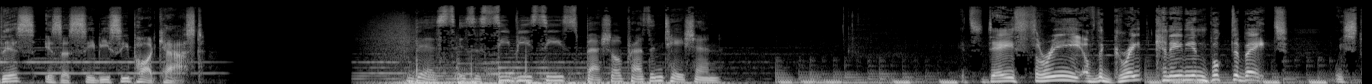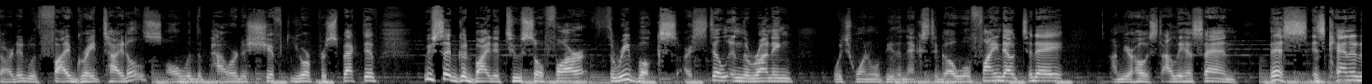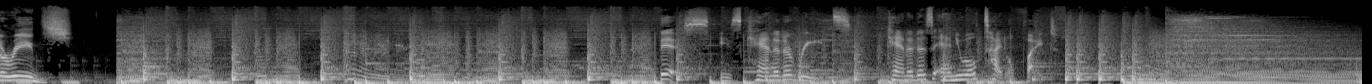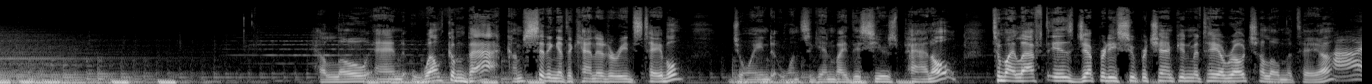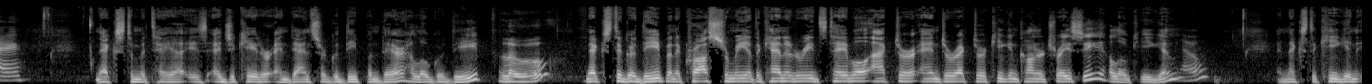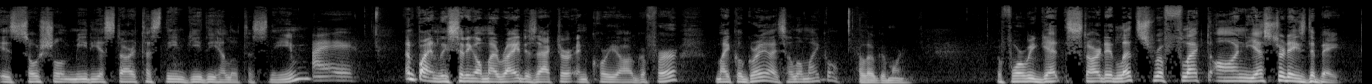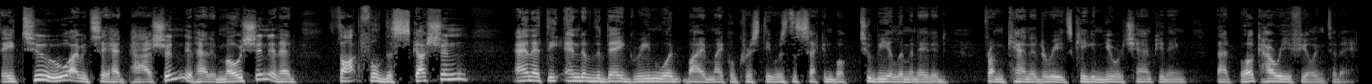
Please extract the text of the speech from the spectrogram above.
This is a CBC podcast. This is a CBC special presentation. It's day three of the Great Canadian Book Debate. We started with five great titles, all with the power to shift your perspective. We've said goodbye to two so far. Three books are still in the running. Which one will be the next to go? We'll find out today. I'm your host, Ali Hassan. This is Canada Reads. This is Canada Reads, Canada's annual title fight. Hello and welcome back. I'm sitting at the Canada Reads table, joined once again by this year's panel. To my left is Jeopardy super champion Mattea Roach. Hello, Mattea. Hi. Next to Mattea is educator and dancer Gurdeep Pandher. Hello, Gurdeep. Hello. Next to Gurdeep and across from me at the Canada Reads table, actor and director Keegan Connor Tracy. Hello, Keegan. Hello. And next to Keegan is social media star Tasneem Gidi. Hello, Tasneem. Hi. And finally, sitting on my right is actor and choreographer Michael Greyeyes. Hello, Michael. Hello, good morning. Before we get started, let's reflect on yesterday's debate. Day two, I would say, had passion, it had emotion, it had thoughtful discussion. And at the end of the day, Greenwood by Michael Christie was the second book to be eliminated from Canada Reads. Keegan, you were championing that book. How are you feeling today?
